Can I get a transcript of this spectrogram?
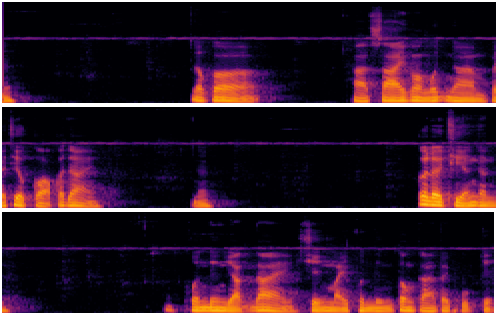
นะแล้วก็หาดทรายก็งดงามไปเที่ยวเกาะก็ได้นะก็เลยเถียงกัน คนหนึ่งอยากได้เชียงใหม่คนหนึ่งต้องการไปภูเก็ต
